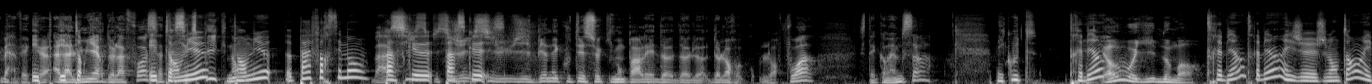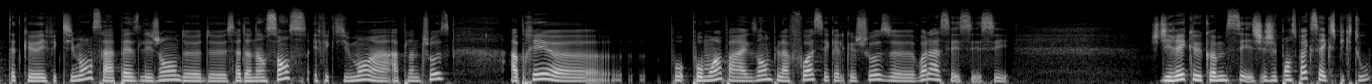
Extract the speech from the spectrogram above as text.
Ben avec, Et- euh, à et la tant- lumière de la foi, Et ça tant mieux, s'explique, non tant mieux. Euh, pas forcément, Bah, parce si, que si parce j'ai- que si j'ai bien écouté ceux qui m'ont parlé de, de- de leur, leur foi, c'était quand même ça. Mais écoute, très bien. Moi. Très bien, très bien, et je, je l'entends, et peut-être que effectivement, ça apaise les gens, de, de- ça donne un sens, effectivement, à, à plein de choses. Après, euh, pour, pour moi, par exemple, la foi, c'est quelque chose, euh, voilà, c'est, Je dirais que comme c'est... Je je pense pas que ça explique tout.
